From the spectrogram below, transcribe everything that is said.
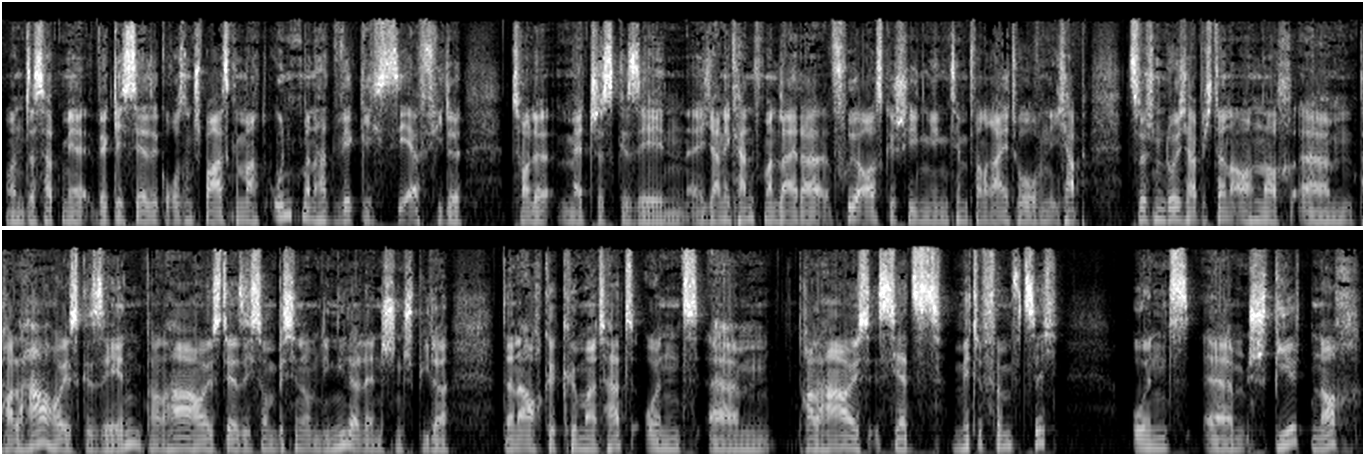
und das hat mir wirklich sehr, sehr großen Spaß gemacht und man hat wirklich sehr viele tolle Matches gesehen. Äh, Yannick Hanfmann leider früher ausgeschieden gegen Tim van Reithoven. Ich habe zwischendurch habe ich dann auch noch ähm, Paul Haarhuis gesehen. Paul Haarhuis, der sich so ein bisschen um die niederländischen Spieler dann auch gekümmert hat und ähm, Paul Haarhuis ist jetzt Mitte 50 und ähm, spielt noch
